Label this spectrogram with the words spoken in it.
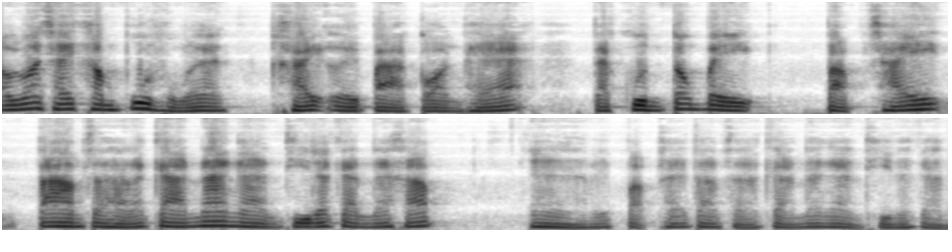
เอาว่าใช้คำพูดผมเลยใครเอ่ยปากก่อนแพ้ แต่คุณต้องไปปรับใช้ตามสถานการณ์หน้างานทีแล้วกันนะครับเออไปปรับใช้ตามสถานการณ์หน้างานทีแล้วกัน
